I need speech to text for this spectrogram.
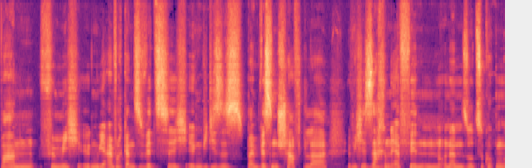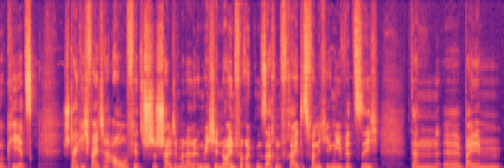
waren für mich irgendwie einfach ganz witzig, irgendwie dieses beim Wissenschaftler irgendwelche Sachen erfinden und dann so zu gucken, okay, jetzt steige ich weiter auf, jetzt schaltet man dann irgendwelche neuen verrückten Sachen frei. Das fand ich irgendwie witzig. Dann äh, bei dem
